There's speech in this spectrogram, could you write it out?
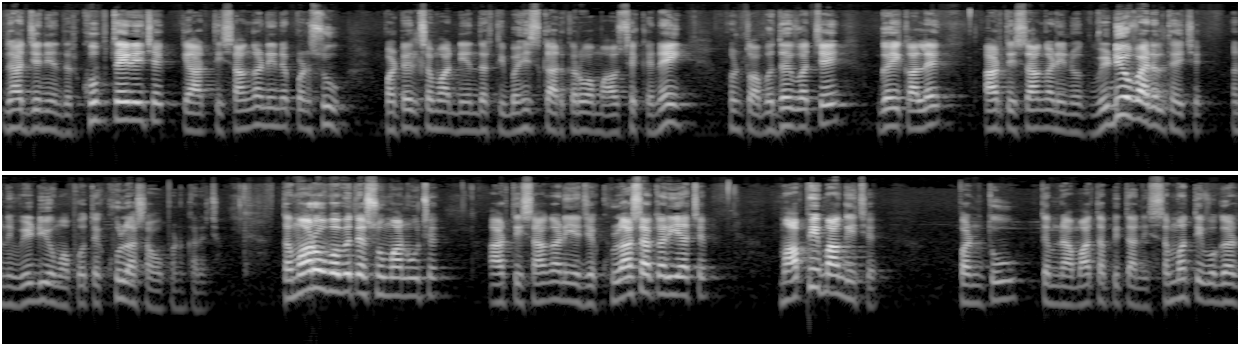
રાજ્યની અંદર ખૂબ થઈ રહી છે કે આરતી સાંગાણીને પણ શું પટેલ સમાજની અંદરથી બહિષ્કાર કરવામાં આવશે કે નહીં પરંતુ આ બધા વચ્ચે ગઈકાલે આરતી સાંગાણીનો એક વીડિયો વાયરલ થઈ છે અને વિડીયોમાં પોતે ખુલાસાઓ પણ કરે છે. તમારો બાબતે શું માનવું છે? આરતી સાંગાણીએ જે ખુલાસા કર્યા છે, માફી માંગી છે, પરંતુ તેમના માતા પિતાની સંમતિ વગર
